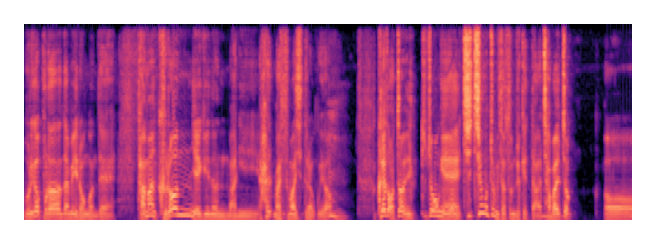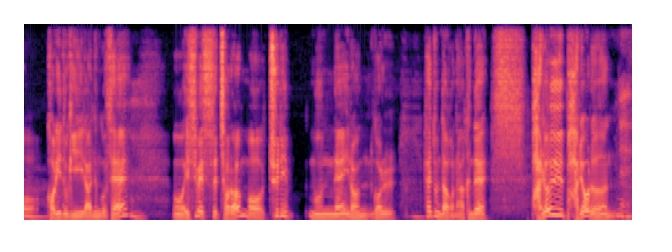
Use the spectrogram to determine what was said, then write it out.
우리가 불안하다면 이런 건데 다만 그런 얘기는 많이 하- 말씀하시더라고요. 음. 그래도 어떤 일종의 지침은 좀 있었으면 좋겠다. 자발적 어 음. 거리두기라는 것에 음. 어 SBS처럼 뭐 출입문에 이런 걸 해둔다거나 근데 발열 발열은 네.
